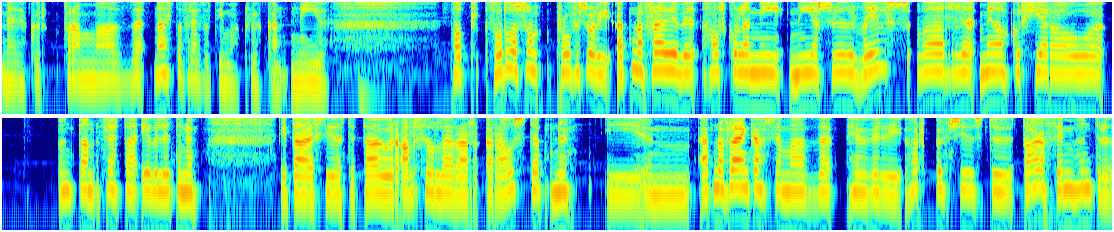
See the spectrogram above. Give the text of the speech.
með ykkur fram að næsta fréttatíma klukkan nýju. Páll Þórðarsson, profesor í öfnafræði við Háskólan í Nýja Suður Veils var með okkur hér á eh, undan frétta yfirlitinu. Í dag er síðasti dagur alþjóðlegar ráðstefnu í um efnafræðinga sem að hefur verið í hörpu síðustu daga 500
